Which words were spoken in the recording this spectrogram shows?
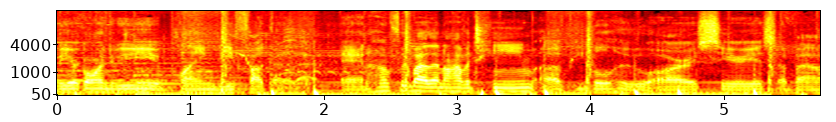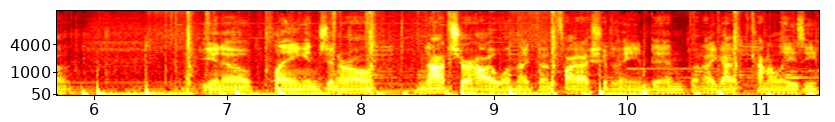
We are going to be playing the fuck out of that. And hopefully by then I'll have a team of people who are serious about, you know, playing in general. Not sure how I won that gunfight. I should have aimed in, but I got kind of lazy.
